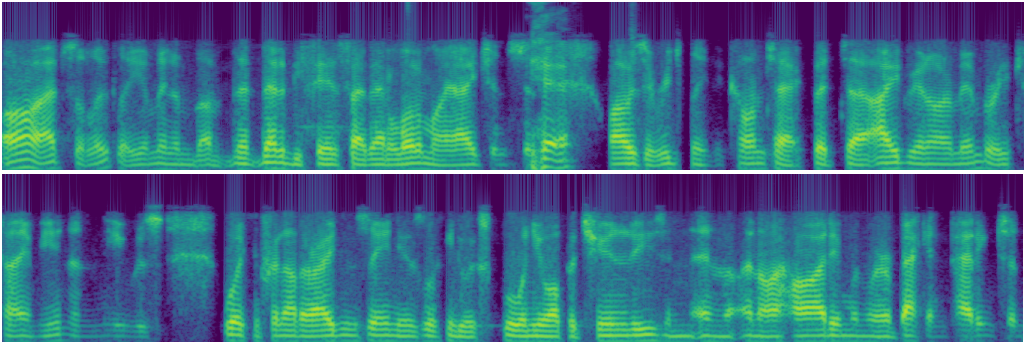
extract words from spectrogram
Oh, absolutely. I mean, um, um, that, would be fair to say that a lot of my agents, yeah. I was originally the contact, but uh, Adrian, I remember he came in and he was working for another agency and he was looking to explore new opportunities, and, and, and I hired him when we were back in Paddington,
